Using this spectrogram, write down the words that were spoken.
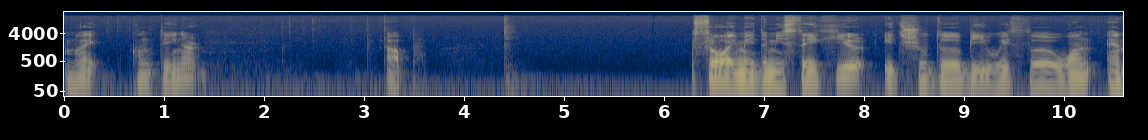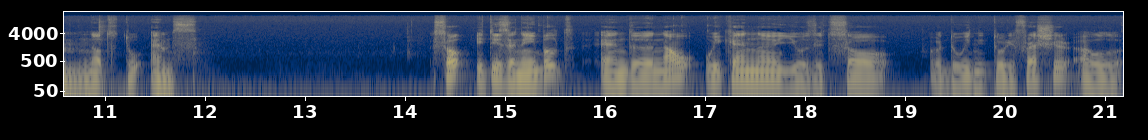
my container app. So I made a mistake here. It should uh, be with uh, one M not two M's. So it is enabled and uh, now we can uh, use it. So uh, do we need to refresh here? I will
